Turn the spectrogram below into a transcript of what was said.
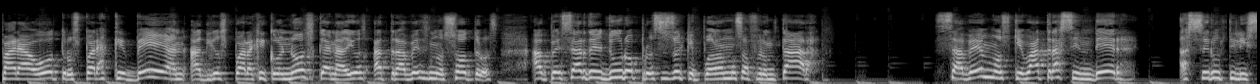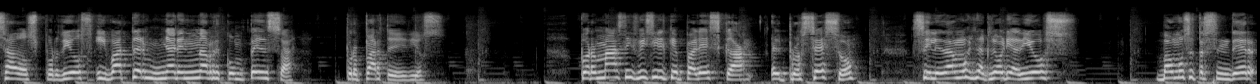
para otros, para que vean a Dios, para que conozcan a Dios a través de nosotros, a pesar del duro proceso que podamos afrontar. Sabemos que va a trascender a ser utilizados por Dios y va a terminar en una recompensa por parte de Dios. Por más difícil que parezca el proceso, si le damos la gloria a Dios, vamos a trascender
